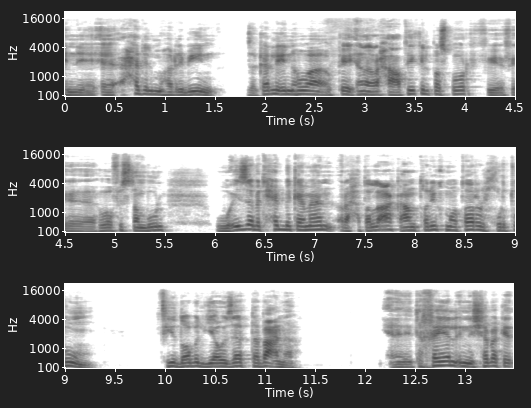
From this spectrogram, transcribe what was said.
إن أحد المهربين ذكر لي إن هو okay أنا راح أعطيك الباسبور في, في هو في إسطنبول. وإذا بتحب كمان راح أطلعك عن طريق مطار الخرطوم. في ضابط جوازات تبعنا. يعني تخيل إن شبكه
